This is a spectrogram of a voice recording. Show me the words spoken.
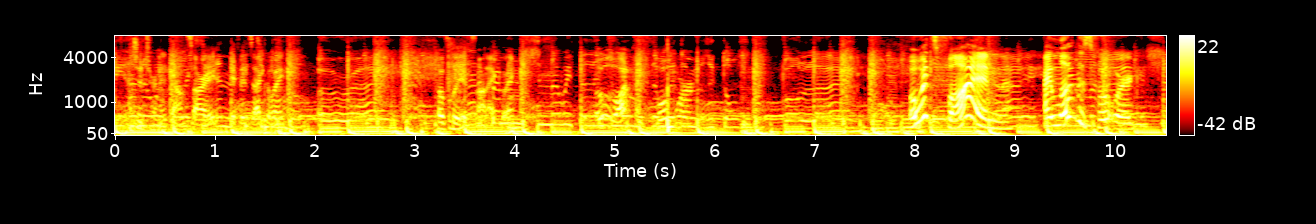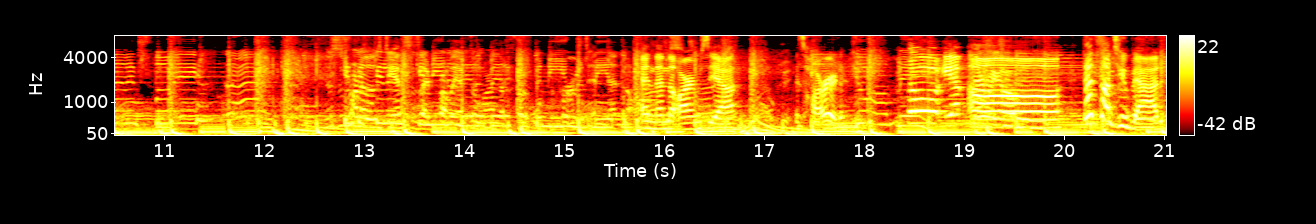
I should turn it down. Sorry if it's echoing. Hopefully it's not echoing. Oh, a lot of footwork. Oh, it's fun. I love this footwork. This is one of those dances I probably have to learn the footwork first and then the And then the arms, yeah. It's hard. Oh, yeah. Aw, uh, that's not too bad.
